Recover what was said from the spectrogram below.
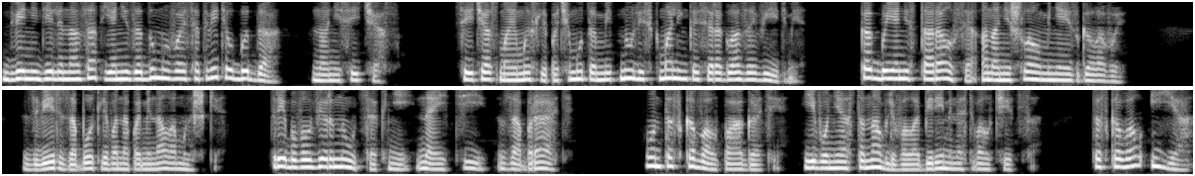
Две недели назад я, не задумываясь, ответил бы «да», но не сейчас. Сейчас мои мысли почему-то метнулись к маленькой сероглазой ведьме, как бы я ни старался, она не шла у меня из головы. Зверь заботливо напоминал о мышке. Требовал вернуться к ней, найти, забрать. Он тосковал по Агате. Его не останавливала беременность волчицы. Тосковал и я.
